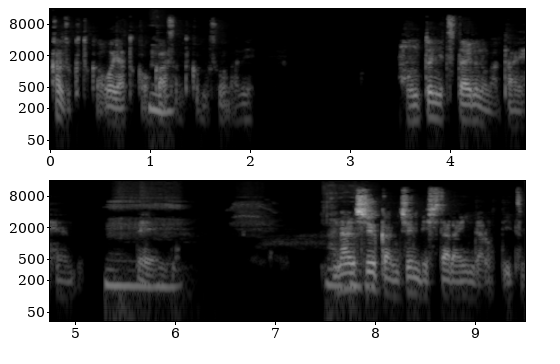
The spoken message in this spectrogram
家族とか親とかお母さんとかもそうだね。本当に伝えるのが大変。うんで何週間準備したらいいんだろうっていつ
